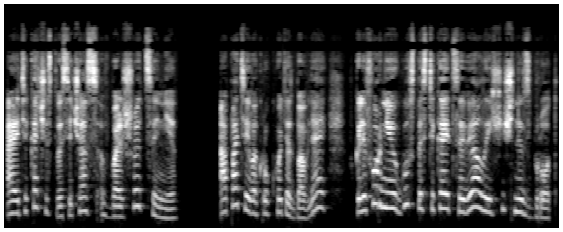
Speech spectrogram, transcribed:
а эти качества сейчас в большой цене. Апатии вокруг хоть отбавляй, в Калифорнию густо стекается вялый и хищный сброд.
